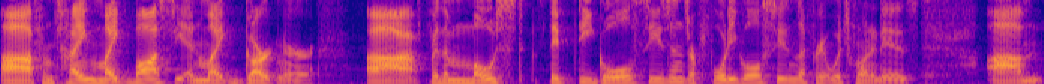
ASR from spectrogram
uh, from tying Mike Bossy and Mike Gartner uh, for the most 50 goal seasons or 40 goal seasons. I forget which one it is. Um,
